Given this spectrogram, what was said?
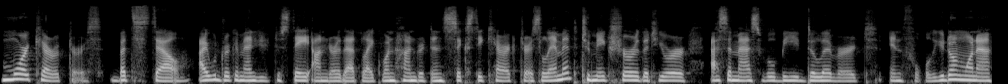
more characters, but still, I would recommend you to stay under that like 160 characters limit to make sure that your SMS will be delivered in full. You don't want to,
